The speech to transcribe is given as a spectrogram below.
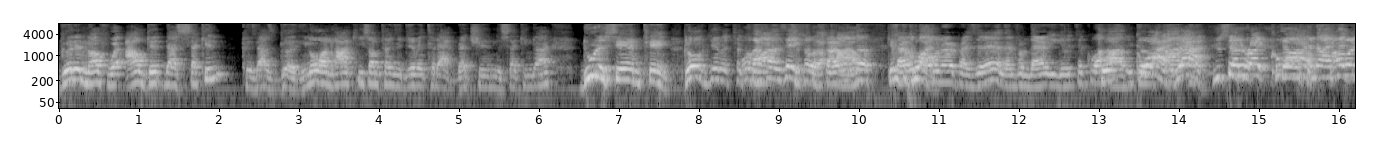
good enough where I'll get that second because that's good. You know, on hockey, sometimes they give it to that veteran, the second guy. Do the same thing. Don't give it to Well, Kawhi. that's what I'm saying. So Kyle. start with the give it start to with the owner, president, and then from there you give it to Kawhi. Kawhi, to Kawhi, Kawhi. yeah, you said it right. Kawhi. no, I How said are?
